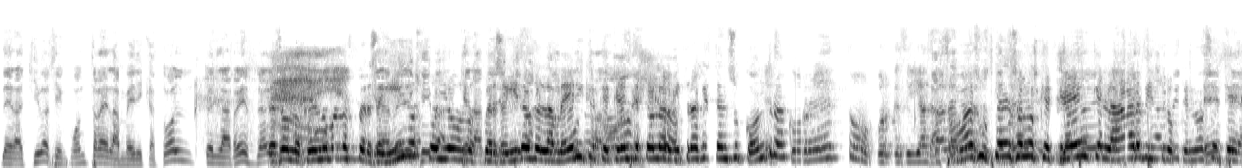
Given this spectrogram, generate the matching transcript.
de las Chivas y en contra del América. Todo el, en las redes sociales. Eso lo creen nomás los perseguidos, pollo, los perseguidos del América, que creen que todo el arbitraje está en su contra. Es correcto, porque si ya, ya saben. Nomás ustedes son los que creen que el árbitro, que no sé qué.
